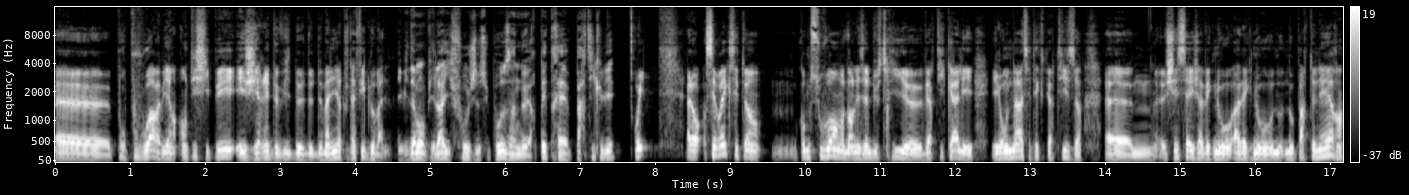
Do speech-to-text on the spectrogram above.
euh, pour pouvoir eh bien anticiper et gérer de, de, de manière tout à fait globale. Évidemment, puis là il faut je suppose un ERP très particulier. Oui. Alors c'est vrai que c'est un, comme souvent dans les industries euh, verticales et, et, on a cette expertise euh, chez Sage avec nos avec nos, nos, partenaires.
